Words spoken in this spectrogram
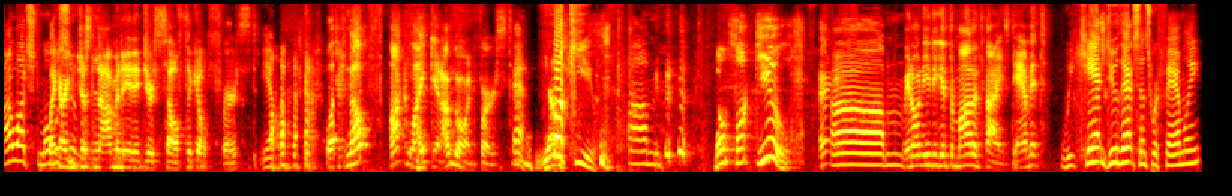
I watched Mobile Like, are Suit. you just nominated yourself to go first? Yep. Like, nope, fuck like it. I'm going first. Yeah. Yep. Fuck you. Um. No, fuck you. Hey, Um. we don't need to get demonetized, damn it. We can't do that since we're family.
